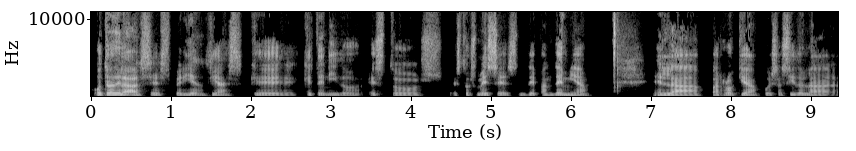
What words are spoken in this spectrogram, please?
Otra de las experiencias que, he tenido estos, estos, meses de pandemia en la parroquia, pues ha sido la,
